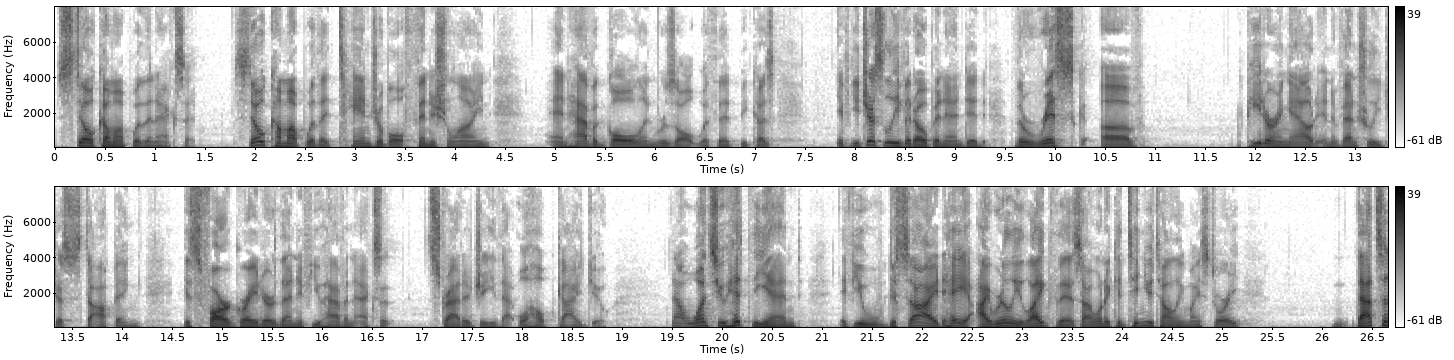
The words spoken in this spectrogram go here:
still come up with an exit. Still come up with a tangible finish line and have a goal and result with it because if you just leave it open ended, the risk of petering out and eventually just stopping is far greater than if you have an exit strategy that will help guide you. Now, once you hit the end, if you decide, hey, I really like this, I want to continue telling my story, that's a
